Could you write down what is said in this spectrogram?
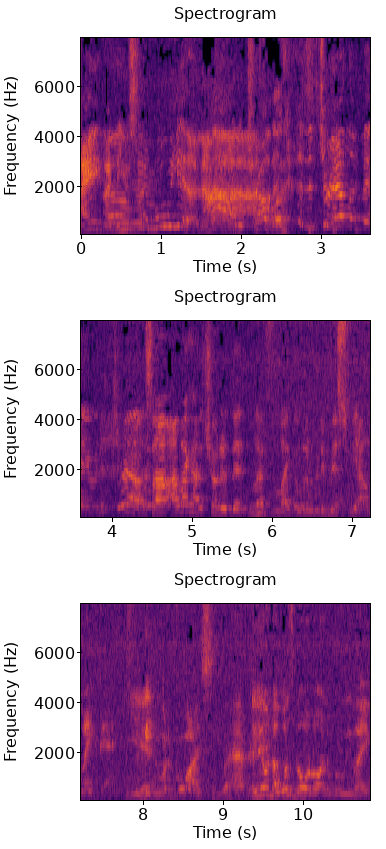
I ain't like, do you see the uh, movie? yet? nah. Nah. The the trailer. that. It's a trailer, baby. The trailer. So I, I like how the trailer that left like a little bit of mystery. I like that. Yeah. It made me want to go out and see what happened. Cause you don't know what's going on in the movie. Like,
